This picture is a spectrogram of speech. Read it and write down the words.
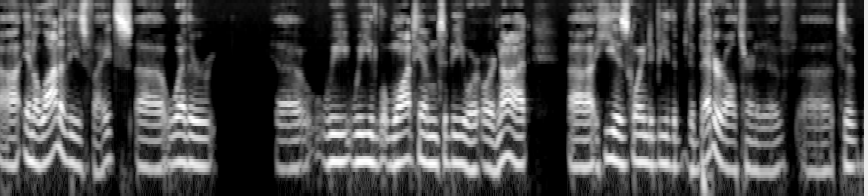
Uh, in a lot of these fights, uh, whether uh, we we want him to be or or not, uh, he is going to be the the better alternative uh, to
